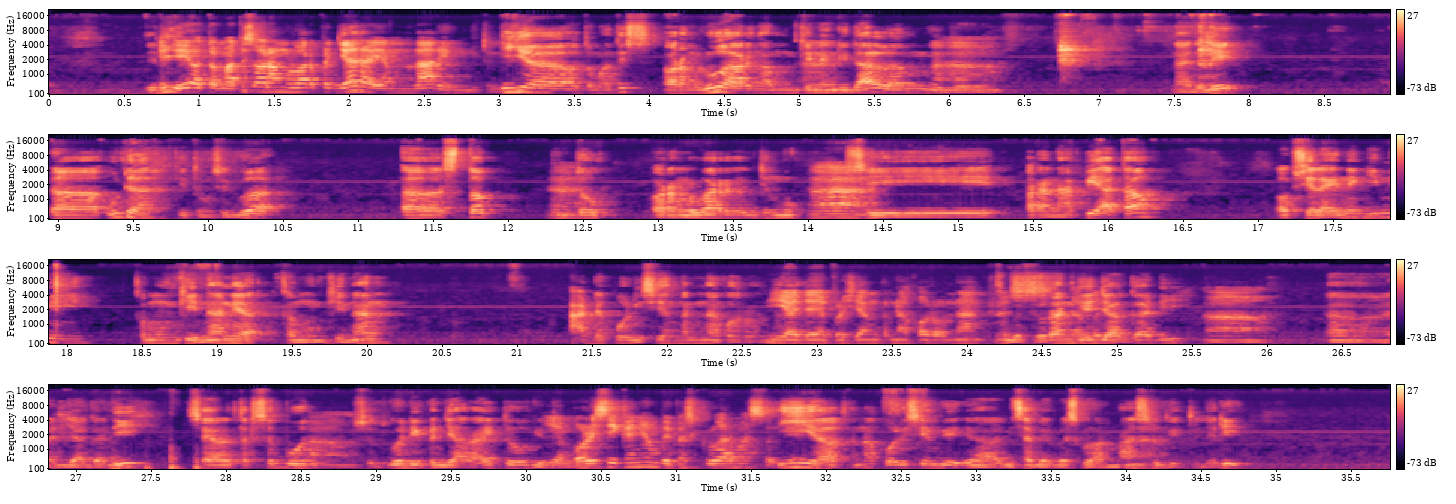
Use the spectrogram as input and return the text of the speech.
jadi, jadi otomatis orang luar penjara yang nularin gitu iya otomatis orang luar nggak mungkin nah. yang di dalam gitu nah, nah jadi uh, udah gitu maksud gua uh, stop nah. untuk orang luar jenguk nah. si para napi atau opsi lainnya gini kemungkinan ya kemungkinan ada polisi yang kena corona. Iya, ada polisi yang kena corona. Terus Kebetulan dapet, dia jaga di uh, uh, jaga di sel tersebut. Uh, Maksud gue di penjara itu gitu. Iya, polisi kan yang bebas keluar masuk. Ya? Iya, ya? karena polisi yang ya, bisa bebas keluar masuk uh. gitu. Jadi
